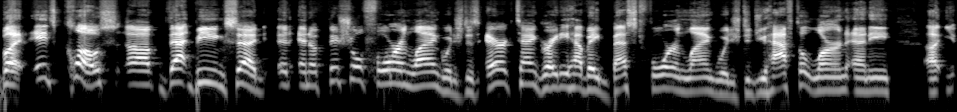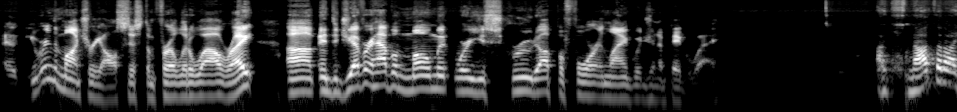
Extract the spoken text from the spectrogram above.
But it's close. Uh, that being said, an, an, official foreign language. Does Eric Tangradi have a best foreign language? Did you have to learn any? Uh, you, uh, you, were in the Montreal system for a little while, right? Um, and did you ever have a moment where you screwed up a foreign language in a big way? I, not that I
